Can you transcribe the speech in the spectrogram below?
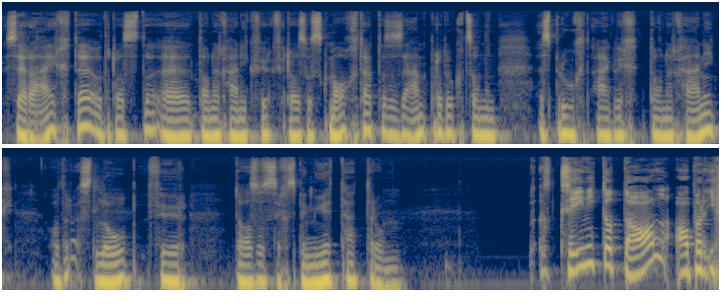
das Erreichte oder das, äh, die Anerkennung für, für das, was es gemacht hat, also das Endprodukt, sondern es braucht eigentlich die Anerkennung oder das Lob für das, was es sich bemüht hat darum. Das sehe ich total, aber ich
